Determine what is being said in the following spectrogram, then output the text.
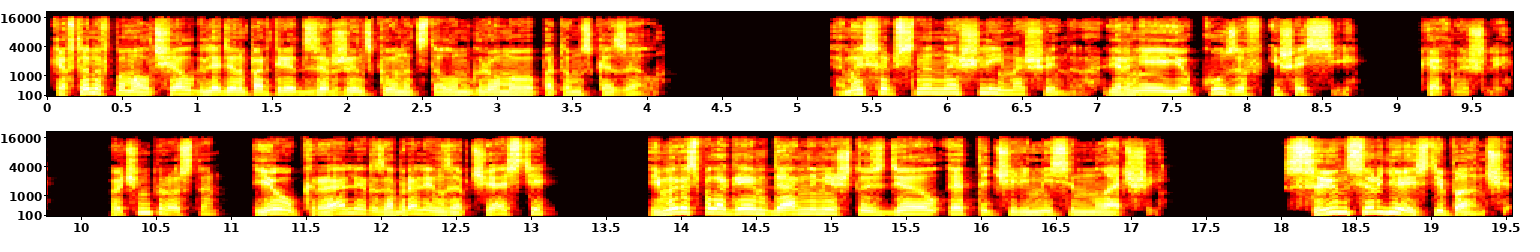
Кафтанов помолчал, глядя на портрет Дзержинского над столом Громова, потом сказал. А мы, собственно, нашли машину, вернее, ее кузов и шасси. Как нашли? Очень просто. Ее украли, разобрали на запчасти, и мы располагаем данными, что сделал это Черемисин-младший. «Сын Сергея Степановича!»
